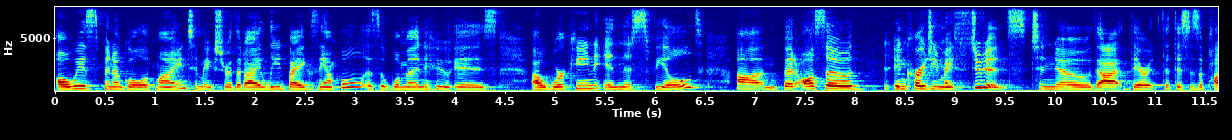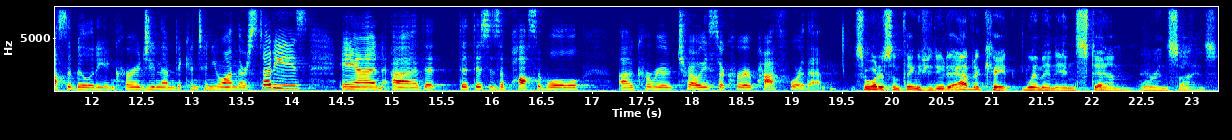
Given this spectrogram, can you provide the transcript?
always been a goal of mine to make sure that I lead by example as a woman who is uh, working in this field. Um, but also encouraging my students to know that, that this is a possibility, encouraging them to continue on their studies and uh, that, that this is a possible a career choice or career path for them. So what are some things you do to advocate women in STEM or in science?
